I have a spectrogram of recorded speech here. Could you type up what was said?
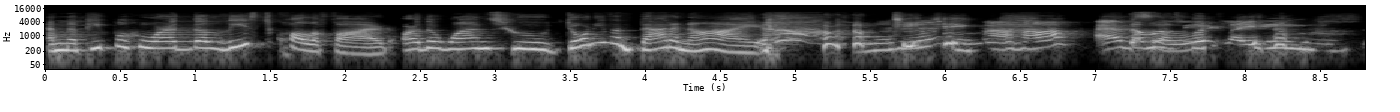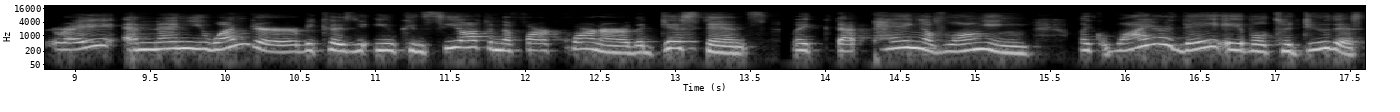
and the people who are the least qualified are the ones who don't even bat an eye mm-hmm. teaching? Uh-huh. Absolutely. Things, right. And then you wonder because you can see off in the far corner, the distance, like that pang of longing, like, why are they able to do this?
